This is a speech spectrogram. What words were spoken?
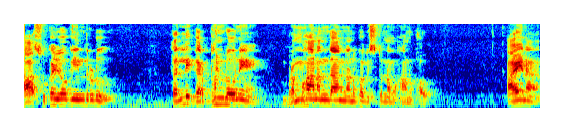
ఆ సుఖయోగీంద్రుడు తల్లి గర్భంలోనే బ్రహ్మానందాన్ని అనుభవిస్తున్న మహానుభావుడు. ఆయన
